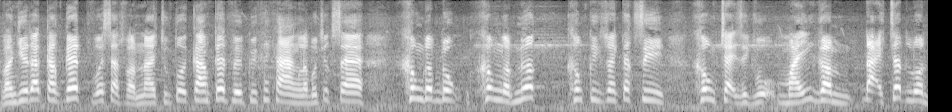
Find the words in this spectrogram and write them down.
Và như đã cam kết với sản phẩm này chúng tôi cam kết với quý khách hàng là một chiếc xe không đâm đụng, không ngập nước, không kinh doanh taxi, không chạy dịch vụ máy gầm đại chất luôn.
